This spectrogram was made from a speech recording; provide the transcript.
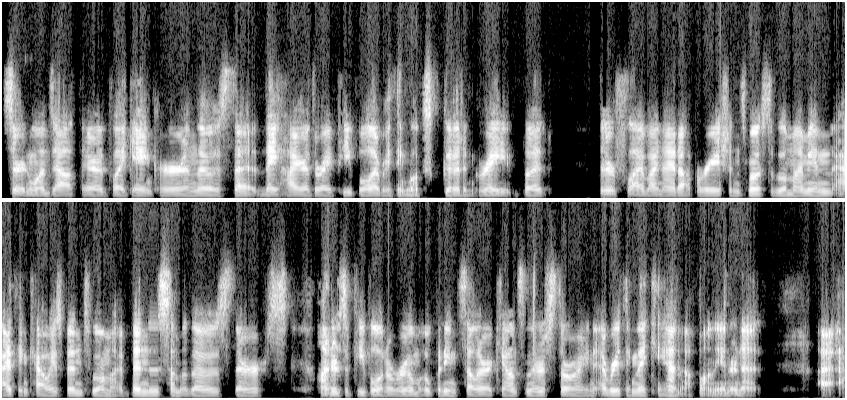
certain ones out there like Anker and those that they hire the right people, everything looks good and great, but they're fly by night operations, most of them. I mean, I think Howie's been to them. I've been to some of those. There's hundreds of people in a room opening seller accounts and they're just throwing everything they can up on the internet. I,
